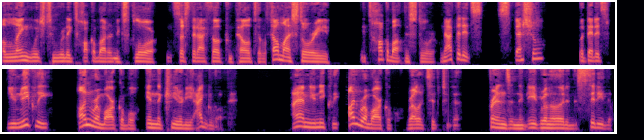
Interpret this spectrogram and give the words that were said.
a language to really talk about and explore such that I felt compelled to tell my story and talk about this story. Not that it's special, but that it's uniquely unremarkable in the community I grew up in. I am uniquely unremarkable relative to the friends in the neighborhood and the city that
